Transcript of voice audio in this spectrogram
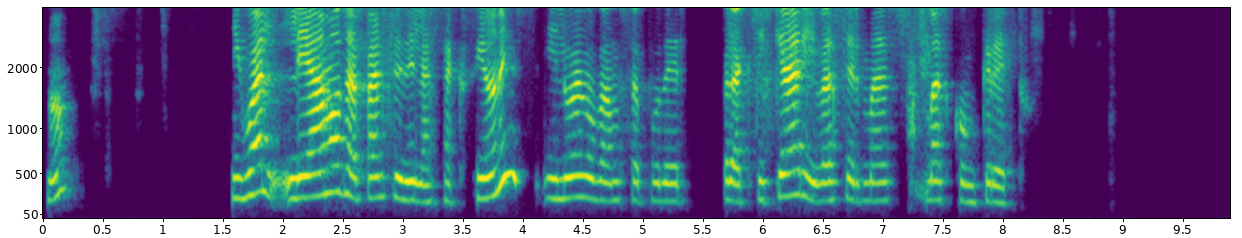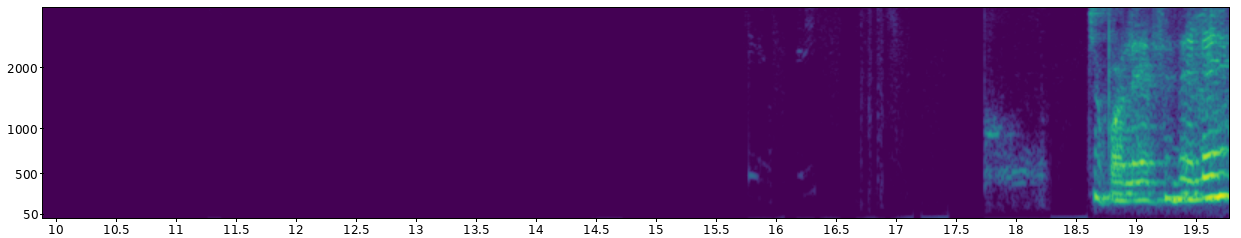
¿no? Igual leamos la parte de las acciones y luego vamos a poder practicar y va a ser más, más concreto. Yo leer,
